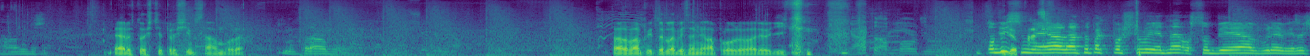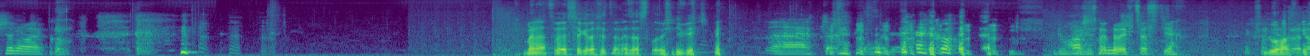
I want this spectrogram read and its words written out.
No, dobře, já do toho ještě prším sám, vole. no právě. Ale vám tohle bys neměla uploadovat, jo, díky. To bys měl, ale já to pak pošlu jedné osobě a bude vyřešeno, jako. Jména tvé segra si to nezaslouží, věř mi. Ne, to je jako. Jsme byli v cestě. Jak jsem Duha spíš,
